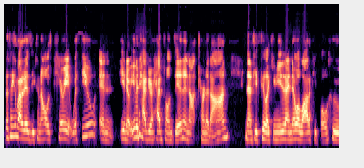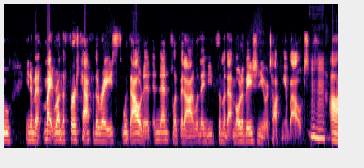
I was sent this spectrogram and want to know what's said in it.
the thing about it is you can always carry it with you and, you know, even have your headphones in and not turn it on. And then if you feel like you need it, I know a lot of people who, you know, might run the first half of the race without it and then flip it on when they need some of that motivation you were talking about. Mm-hmm. Uh,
